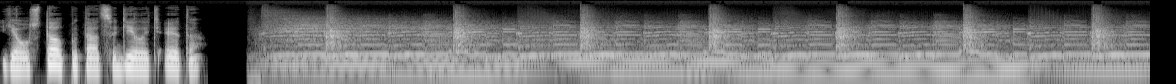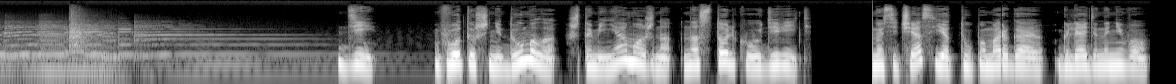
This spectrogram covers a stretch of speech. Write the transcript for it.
я устал пытаться делать это. Ди. Вот уж не думала, что меня можно настолько удивить. Но сейчас я тупо моргаю, глядя на него,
